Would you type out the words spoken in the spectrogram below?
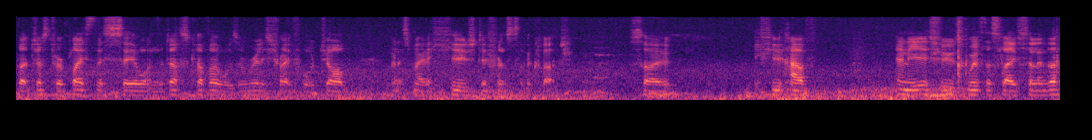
but just to replace this seal and the dust cover was a really straightforward job and it's made a huge difference to the clutch. So if you have any issues with the slave cylinder,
